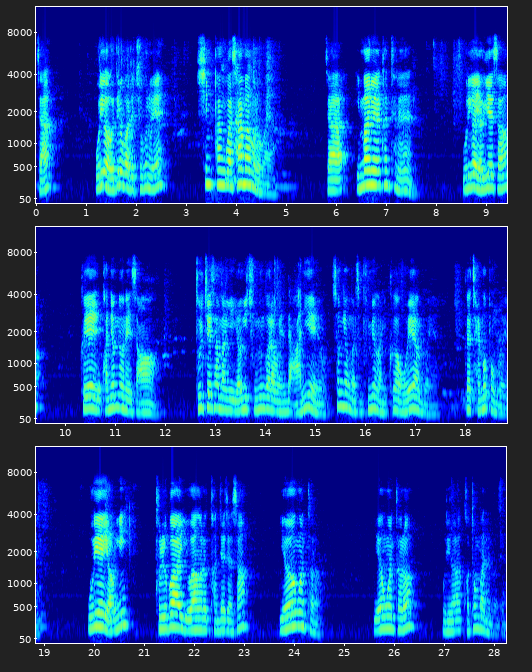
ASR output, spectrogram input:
자, 우리가 어디로 가죠? 죽은 후에 심판과 사망으로 가요. 자, 임마누엘 칸트는 우리가 여기에서 그의 관념론에서 둘째 사망이 영이 죽는 거라고 했는데 아니에요. 성경 말씀 분명하니 그가 오해한 거예요. 그가 잘못 본 거예요. 우리의 영이 불과 유황으로 던져져서 영원토록 영원토록 우리가 고통받는 거죠.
